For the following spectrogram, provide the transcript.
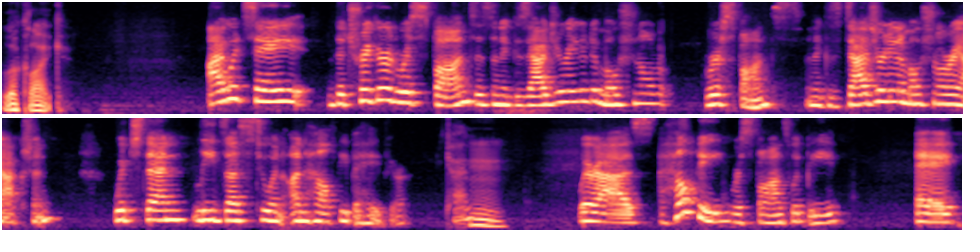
look like? I would say the triggered response is an exaggerated emotional r- response, an exaggerated emotional reaction, which then leads us to an unhealthy behavior. Okay. Mm. Whereas a healthy response would be a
